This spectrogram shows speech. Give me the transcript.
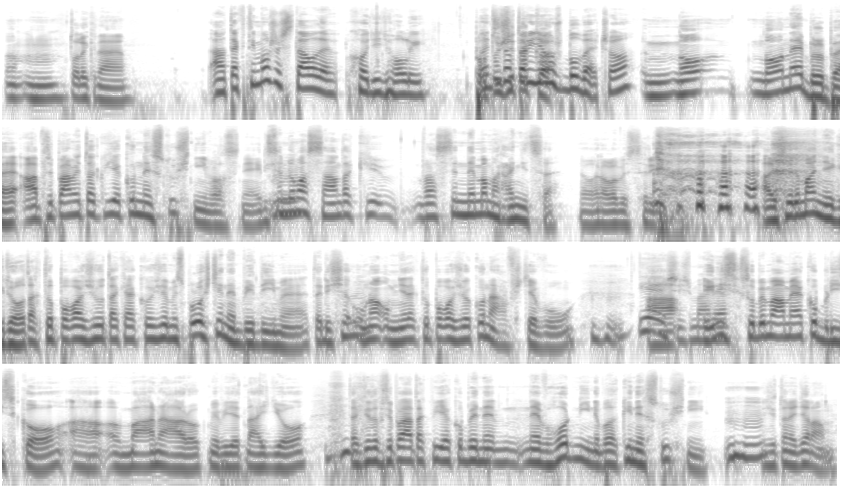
mm, tolik ne. A tak ty môžeš stále chodiť holý. Protože to príde takhle- už blbé, čo? No, no ne blbé, ale připadá mi to takový jako neslušný vlastně. Když jsem Mhm. doma sám, tak vlastně nemám hranice, jo, dalo by se říct. A když je doma někdo, tak to považuji tak jako, že my spolu ještě nebydlíme, tak když je Mhm. ona u mě, tak to považuji jako návštěvu. Mhm. A i když k sobě máme jako blízko a má nárok mě vidět na jídlo, tak mi to připadá takový jakoby ne, nevhodný nebo takový neslušný, Mhm. že to nedělám.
